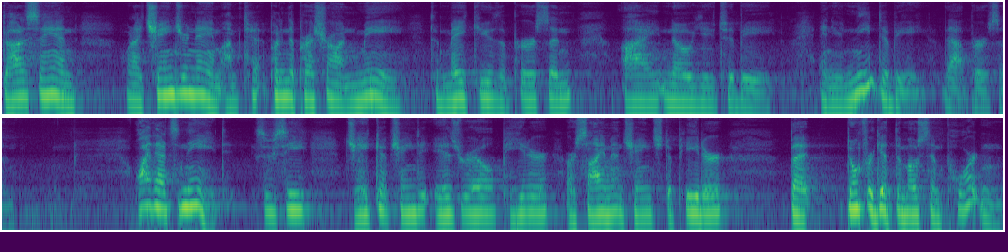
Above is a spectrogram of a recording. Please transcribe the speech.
God is saying, when I change your name, I'm t- putting the pressure on me to make you the person I know you to be. And you need to be that person. Why that's neat. So you see, Jacob changed to Israel, Peter, or Simon changed to Peter. But don't forget the most important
